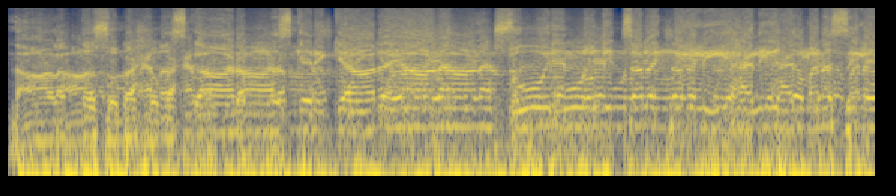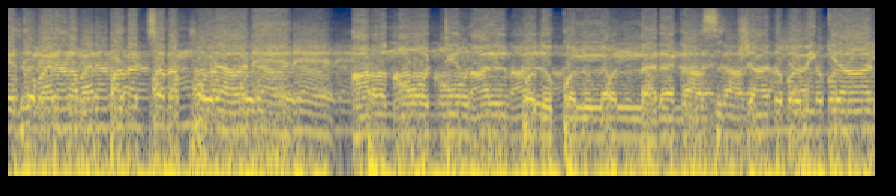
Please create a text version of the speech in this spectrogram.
നാളത്തെ സുബഹനസ്കാരം നമസ്കരിക്കാതെയാണ് സൂര്യൻ ഉദിച്ചതെങ്കിൽ ഈ ഹലീത മനസ്സിലേക്ക് വരണം പടച്ചതമ്പുരാനെ അറുന്നൂറ്റി നാൽപ്പത് കൊല്ലം നരകാശിക്ഷ അനുഭവിക്കാൻ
